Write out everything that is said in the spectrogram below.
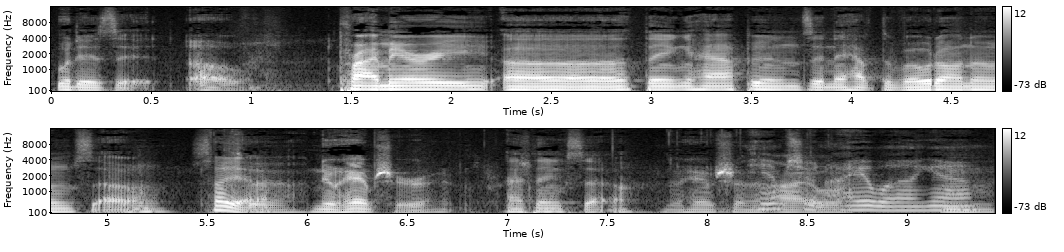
what is it? Oh, primary uh thing happens and they have to vote on them. So so yeah, uh, New Hampshire, right? I think so. New Hampshire, and Hampshire Iowa. and Iowa, yeah. Mhm.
